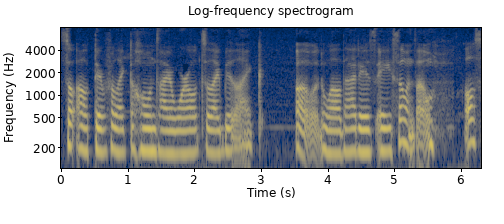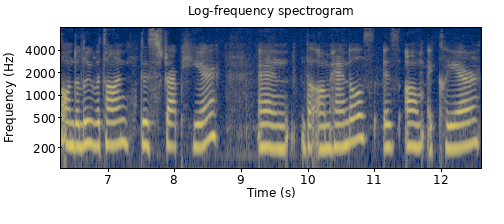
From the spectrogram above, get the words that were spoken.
so out there for like the whole entire world to like be like oh well that is a so-and-so. Also on the Louis Vuitton this strap here and the um handles is um a clear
